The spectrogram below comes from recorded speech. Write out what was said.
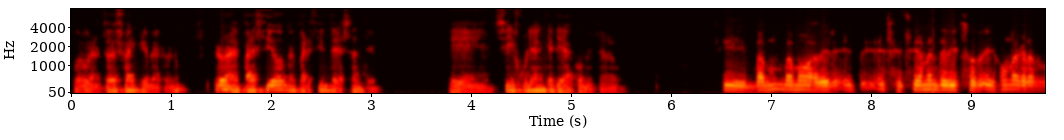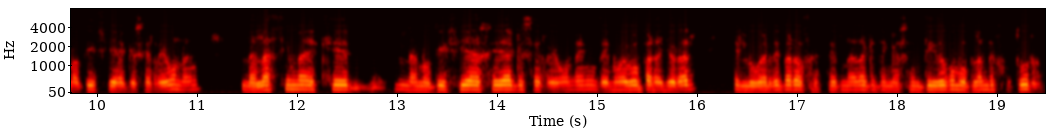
pues bueno, todo eso hay que verlo, ¿no? Pero bueno, me pareció, me pareció interesante. Eh, sí, Julián quería comentar algo. Sí, vamos a ver, efectivamente, Víctor, es una gran noticia que se reúnan. La lástima es que la noticia sea que se reúnen de nuevo para llorar en lugar de para ofrecer nada que tenga sentido como plan de futuro.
